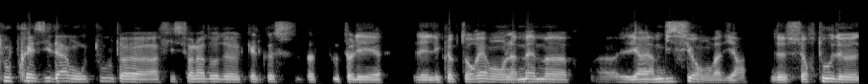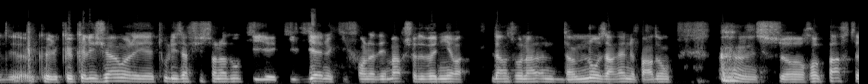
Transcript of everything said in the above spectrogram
tout président ou tout aficionado de quelques, de toutes les les, les clubs taurins ont la même ambition, on va dire de surtout de, que, que, les gens, les, tous les aficionados qui, qui viennent, qui font la démarche de venir dans, dans nos arènes, pardon, se repartent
